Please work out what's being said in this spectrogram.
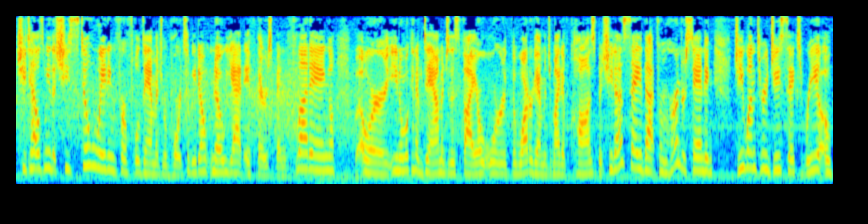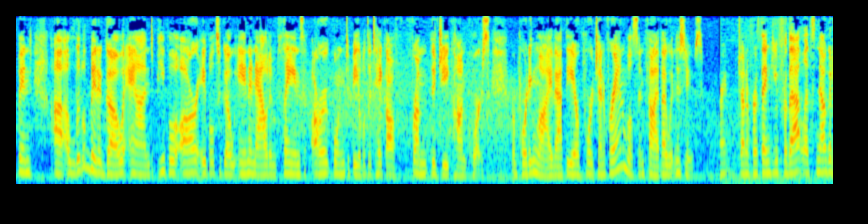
she tells me that she's still waiting for a full damage report, so we don't know yet if there's been flooding or, you know, what kind of damage this fire or the water damage might have caused. But she does say that from her understanding, G1 through G6 reopened uh, a little bit ago, and people are able to go in and out, and planes are going to be able to take off from the G concourse. Reporting live at the airport, Jennifer Ann Wilson, 5 Eyewitness News. All right, Jennifer, thank you for that. Let's now go to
